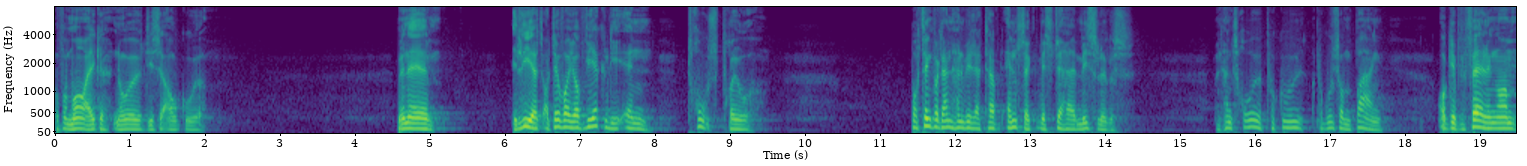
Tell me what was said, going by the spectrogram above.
og formår ikke noget disse afguder. Men øh, Elias, og det var jo virkelig en trosprøve. Prøv at tænke, hvordan han ville have tabt ansigt, hvis det havde mislykkes. Men han troede på Gud og på Guds åbenbaring og gav befaling om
